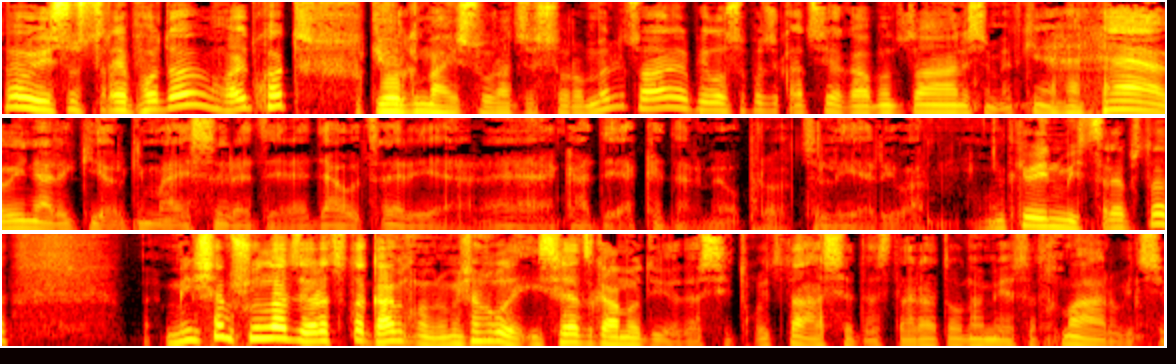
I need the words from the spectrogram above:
და ის უსწრეფო და აი თქვა გიორგი მაისურაძეს რომელიც აი ფილოსოფოსი კაცია გამოძან ისე მეთქი ჰა ვინ არის გიორგი მაისურაძე რა დაუწერია რა გადი აქედან მე უფრო ძლიერი ვარ. მეთქი ვინ მისწრებს და მიშამ შულაძე რა ცოტა გამიყვანო მიშამ შულაძე ისედაც გამოდიოდა სიტყვით და ასედაც და რატომ და მე ასეთ ხმა არ ვიცი.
